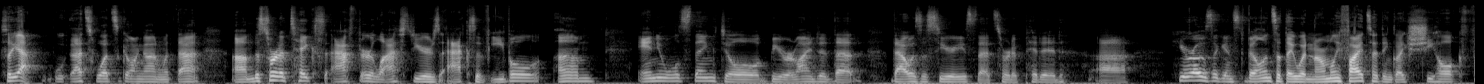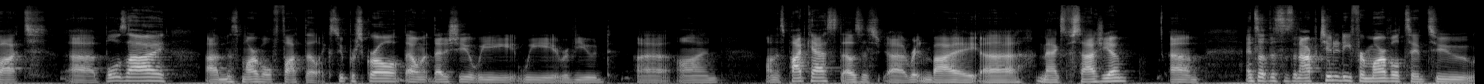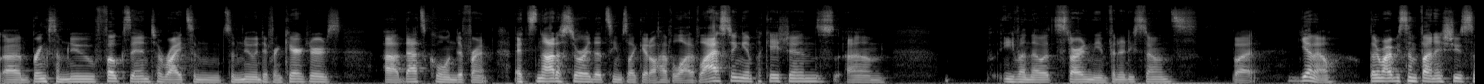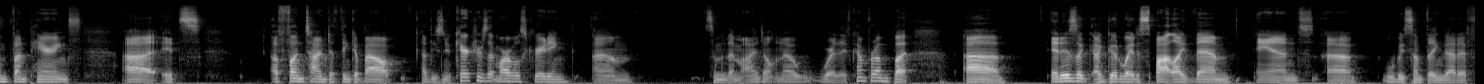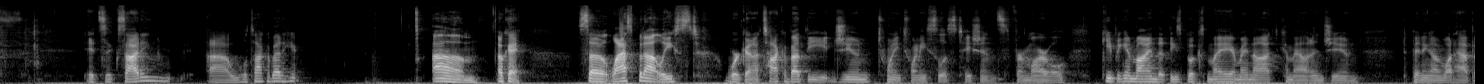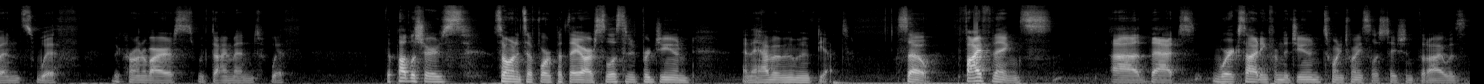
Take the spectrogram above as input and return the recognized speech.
so yeah, that's what's going on with that. Um, this sort of takes after last year's Acts of Evil um, annuals thing. You'll be reminded that that was a series that sort of pitted uh, heroes against villains that they wouldn't normally fight. So I think like She Hulk fought uh, Bullseye. Uh, Miss Marvel fought the like Super Skrull. That one, that issue we we reviewed uh, on on this podcast. That was uh, written by uh, Mags Visaggio. Um, and so this is an opportunity for Marvel to to uh, bring some new folks in to write some some new and different characters. Uh, that's cool and different. It's not a story that seems like it'll have a lot of lasting implications, um, even though it's starting the Infinity Stones. But you know, there might be some fun issues, some fun pairings. Uh, it's a fun time to think about uh, these new characters that Marvel's creating. Um, some of them I don't know where they've come from, but uh, it is a, a, good way to spotlight them, and uh, will be something that if it's exciting, uh, we'll talk about it here. Um, okay, so last but not least, we're going to talk about the June 2020 solicitations for Marvel, keeping in mind that these books may or may not come out in June, depending on what happens with the coronavirus, with Diamond, with the publishers, so on and so forth. But they are solicited for June and they haven't been moved yet. So, five things uh, that were exciting from the June 2020 solicitations that I was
